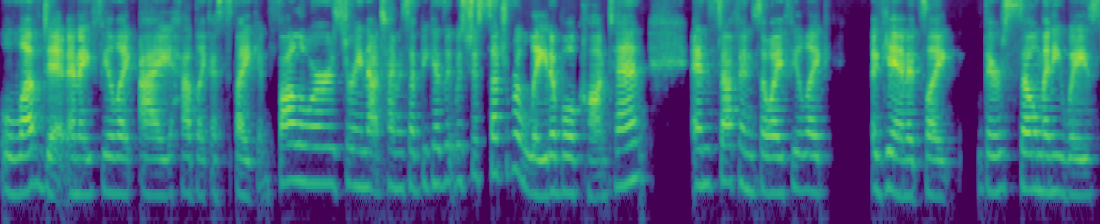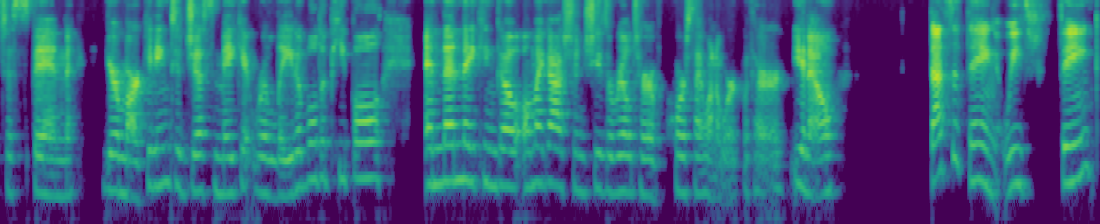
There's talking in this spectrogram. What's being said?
loved it. And I feel like I had like a spike in followers during that time and stuff because it was just such relatable content and stuff. And so I feel like, again, it's like there's so many ways to spin your marketing to just make it relatable to people. And then they can go, oh my gosh, and she's a realtor. Of course, I want to work with her, you know? That's the thing. We think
